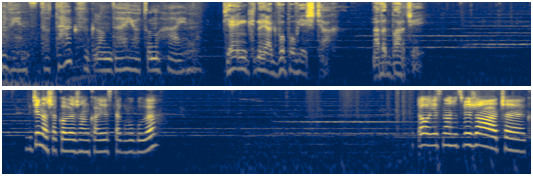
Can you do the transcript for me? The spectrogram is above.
A więc to tak wygląda Jotunheim. Piękny jak w opowieściach. Nawet bardziej. Gdzie nasza koleżanka jest tak w ogóle? O, jest nasz zwierzaczek.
